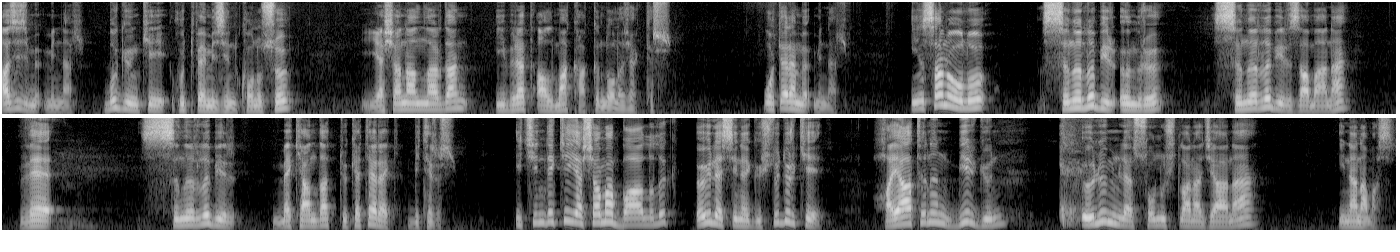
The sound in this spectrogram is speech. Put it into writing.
Aziz müminler, bugünkü hutbemizin konusu yaşananlardan ibret almak hakkında olacaktır. Muhterem müminler, insanoğlu sınırlı bir ömrü, sınırlı bir zamana ve sınırlı bir mekanda tüketerek bitirir. İçindeki yaşama bağlılık öylesine güçlüdür ki hayatının bir gün ölümle sonuçlanacağına inanamaz.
